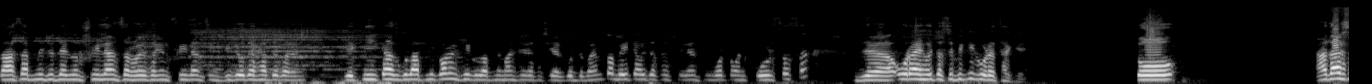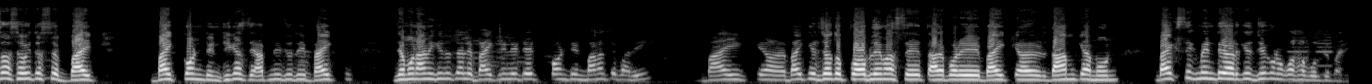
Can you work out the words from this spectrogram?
প্লাস আপনি যদি একজন ফ্রিল্যান্সার হয়ে থাকেন ফ্রিল্যান্সিং ভিডিও দেখাতে পারেন। যে কি কাজগুলো আপনি করেন, সেগুলো আপনি মানুষের সাথে শেয়ার করতে পারেন। তবে এটা হইতেছে ফ্রিল্যান্সিং বর্তমান কোর্স আছে, যে ওরাই হইতেছে বিক্রি করে থাকে। তো আদার্স আছে হইতেছে বাইক বাইক কন্টেন্ট ঠিক আছে? আপনি যদি বাইক যেমন আমি কিন্তু চাইলে বাইক রিলেটেড কন্টেন্ট বানাতে পারি। বাইক বাইকের যত প্রবলেম আছে, তারপরে বাইকের দাম কেমন বাইক সেগমেন্টে আর কি যে কোনো কথা বলতে পারি।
